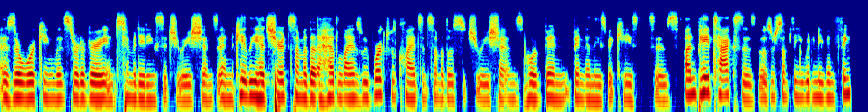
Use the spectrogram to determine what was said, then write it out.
as they're working with sort of very intimidating situations. And Kate Lee had shared some of the headlines. We've worked with clients in some of those situations who have been been in these big cases. Unpaid taxes, those are something you wouldn't even think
